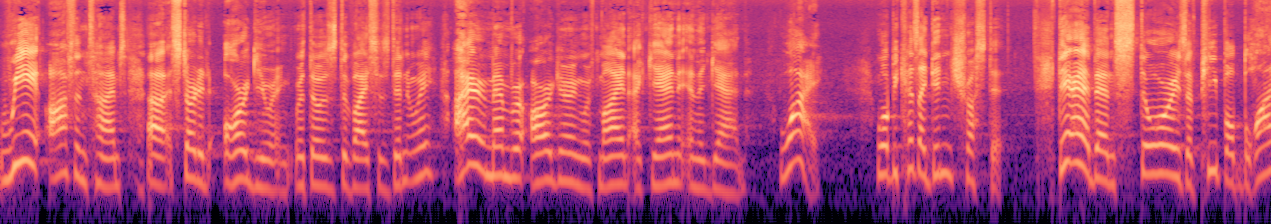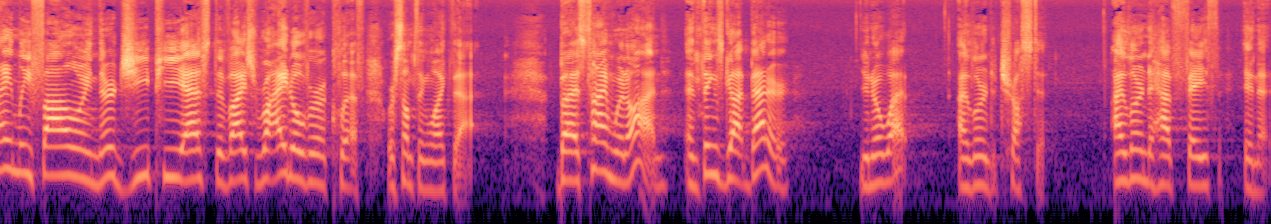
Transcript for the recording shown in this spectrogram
We oftentimes uh, started arguing with those devices, didn't we? I remember arguing with mine again and again. Why? Well, because I didn't trust it. There had been stories of people blindly following their GPS device right over a cliff or something like that. But as time went on and things got better, you know what? I learned to trust it. I learned to have faith in it.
